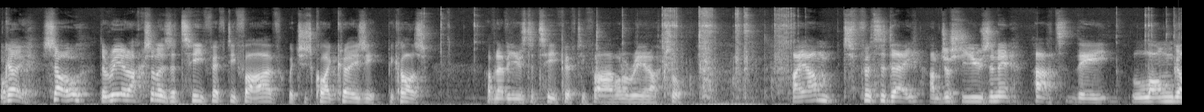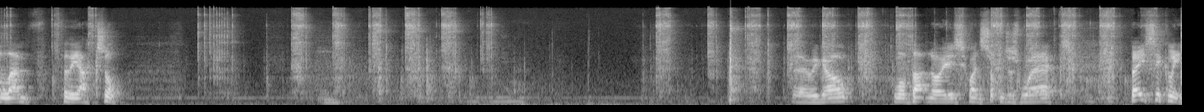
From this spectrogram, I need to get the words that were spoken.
Okay, so the rear axle is a T55, which is quite crazy because I've never used a T55 on a rear axle. I am, for today, I'm just using it at the longer length for the axle. There we go. Love that noise when something just works. Basically,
